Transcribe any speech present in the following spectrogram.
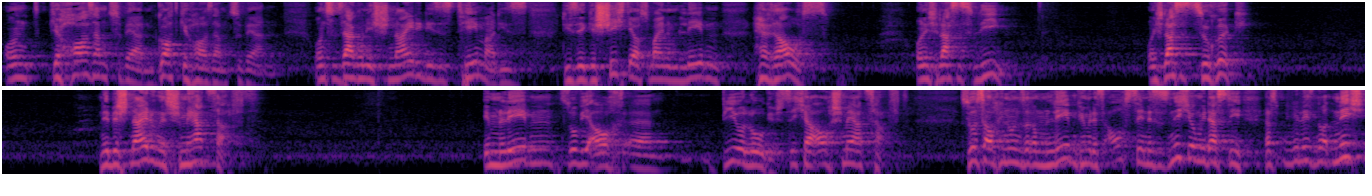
und gehorsam zu werden, Gott gehorsam zu werden und zu sagen, und ich schneide dieses Thema, dieses, diese Geschichte aus meinem Leben heraus und ich lasse es liegen und ich lasse es zurück. Eine Beschneidung ist schmerzhaft. Im Leben, so wie auch äh, biologisch, sicher auch schmerzhaft. So ist auch in unserem Leben, können wir das auch sehen. Es ist nicht irgendwie, dass die, dass wir lesen dort nicht,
